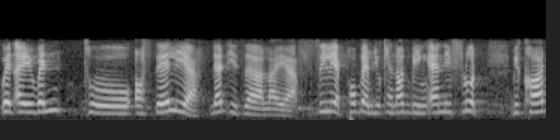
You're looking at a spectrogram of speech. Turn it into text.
When I went to Australia, that is uh, like a serious problem. You cannot bring any fruit because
